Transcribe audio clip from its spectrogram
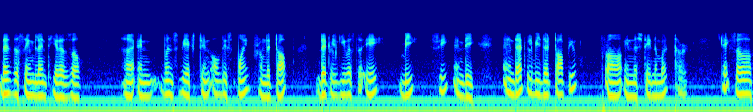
that's the same length here as well. Uh, and once we extend all this point from the top that will give us the A B C and D and that will be the top view uh, in the stage number third. Okay so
